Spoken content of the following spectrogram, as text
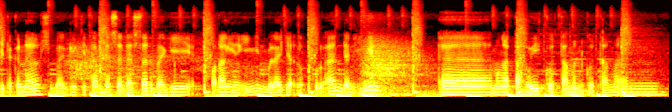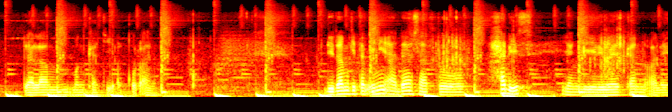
kita kenal sebagai kitab dasar-dasar bagi orang yang ingin belajar Al-Quran dan ingin uh, mengetahui keutamaan-keutamaan dalam mengkaji Al-Quran. Di dalam kitab ini ada satu hadis yang diriwayatkan oleh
